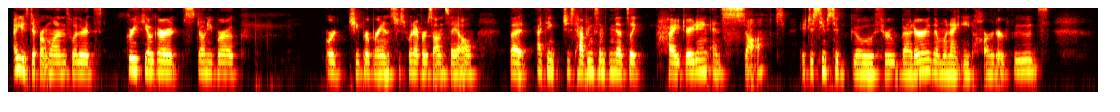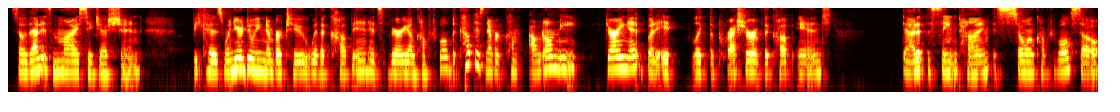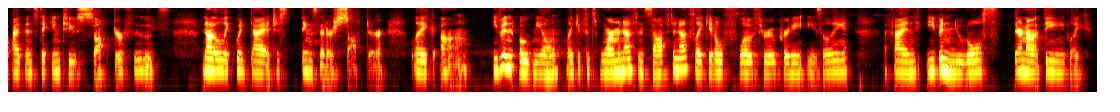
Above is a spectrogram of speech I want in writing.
I use different ones, whether it's Greek yogurt, Stony Brook, or cheaper brands, just whatever's on sale. But I think just having something that's like hydrating and soft, it just seems to go through better than when I eat harder foods. So that is my suggestion because when you're doing number two with a cup in, it's very uncomfortable. The cup has never come out on me during it, but it like the pressure of the cup and that at the same time is so uncomfortable. So I've been sticking to softer foods, not a liquid diet, just things that are softer. Like um even oatmeal, like if it's warm enough and soft enough, like it'll flow through pretty easily. I find even noodles, they're not the like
